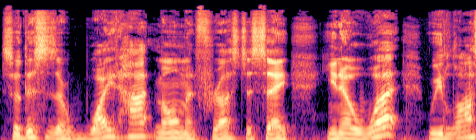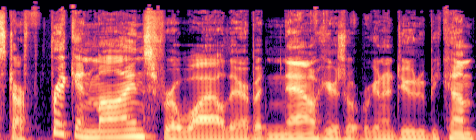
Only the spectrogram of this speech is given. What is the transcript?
So this is a white hot moment for us to say, you know what? We lost our freaking minds for a while there, but now here's what we're going to do to become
